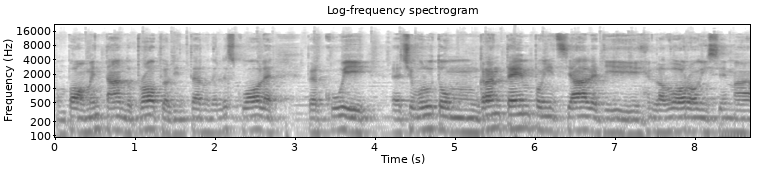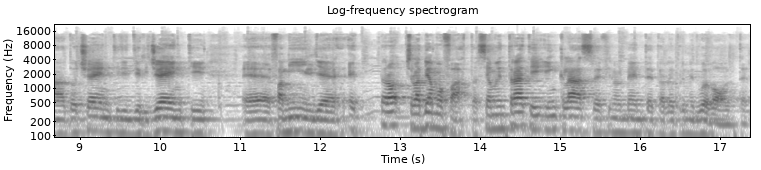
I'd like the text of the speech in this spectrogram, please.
un po' aumentando proprio all'interno delle scuole per cui eh, ci è voluto un gran tempo iniziale di lavoro insieme a docenti, di dirigenti, eh, famiglie, e, però ce l'abbiamo fatta, siamo entrati in classe finalmente per le prime due volte.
